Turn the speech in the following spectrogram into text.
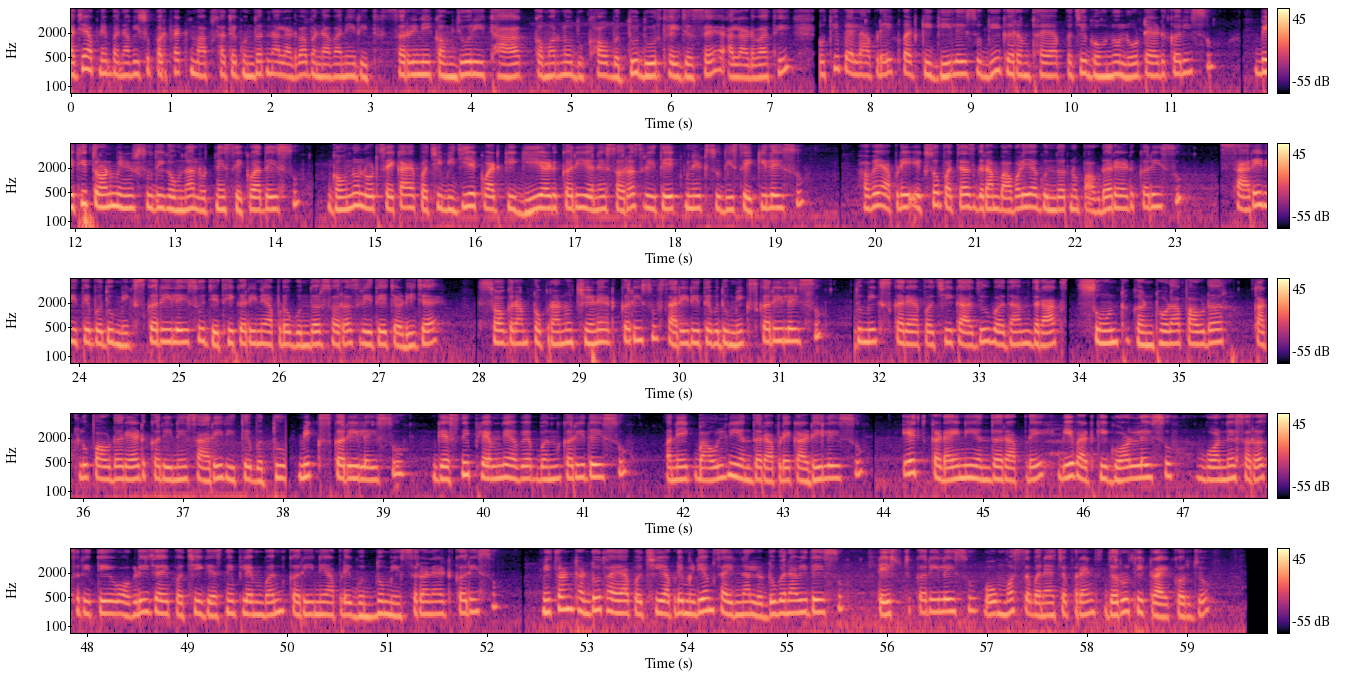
આજે આપણે બનાવીશું પરફેક્ટ માપ સાથે ગુંદરના લાડવા બનાવવાની રીત. શરીરની કમજોરી, થાક, કમરનો દુખાવો બધું દૂર થઈ જશે આ લાડવાથી. સૌથી પહેલાં આપણે એક વાટકી ઘી લઈશું. ઘી ગરમ થયા પછી ઘઉંનો લોટ એડ કરીશું. બેથી ત્રણ મિનિટ સુધી ઘઉંના લોટને શેકવા દઈશું. ઘઉંનો લોટ શેકાયા પછી બીજી એક વાટકી ઘી એડ કરી અને સરસ રીતે એક મિનિટ સુધી શેકી લઈશું. હવે આપણે એકસો પચાસ ગ્રામ બાવળિયા ગુંદરનો પાવડર એડ કરીશું. સારી રીતે બધું મિક્સ કરી લઈશું જેથી કરીને આપણો ગુંદર સરસ રીતે ચડી જાય. સો ગ્રામ ટોપરાનું છીણ એડ કરીશું, સારી રીતે બધું મિક્સ કરી લઈશું. બધું મિક્સ કર્યા પછી કાજુ, બદામ, દ્રાક્ષ, સૂંઠ, ગંઠોળા પાવડર, કાટલું પાવડર એડ કરીને સારી રીતે બધું મિક્સ કરી લઈશું. ગેસની ફ્લેમને હવે બંધ કરી દઈશું અને એક બાઉલની અંદર આપણે કાઢી લઈશું. એ જ કઢાઈની અંદર આપણે બે વાટકી ગોળ લઈશું. ગોળને સરસ રીતે ઓગળી જાય પછી ગેસની ફ્લેમ બંધ કરીને આપણે ગુંદનું મિશ્રણ એડ કરીશું. મિશ્રણ ઠંડુ થયા પછી આપણે મીડિયમ સાઇઝના લડ્ડુ બનાવી દઈશું. ટેસ્ટ કરી લઈશું. બહુ મસ્ત બન્યા છે ફ્રેન્ડ્સ જરૂરથી ટ્રાય કરજો.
